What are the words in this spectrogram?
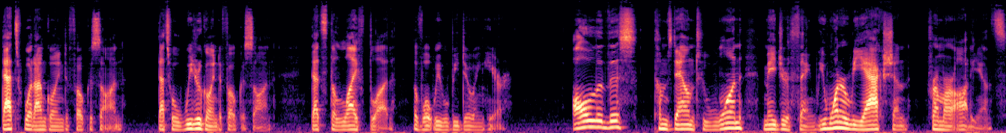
That's what I'm going to focus on. That's what we're going to focus on. That's the lifeblood of what we will be doing here. All of this comes down to one major thing. We want a reaction from our audience.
